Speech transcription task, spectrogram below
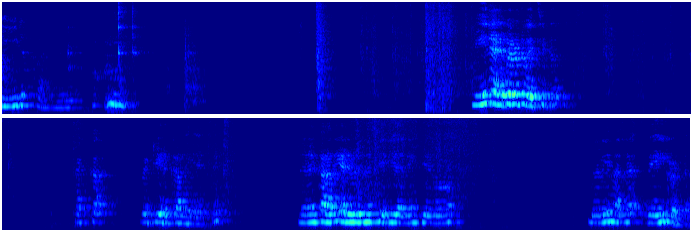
തീരാറായാലും മീൻ അടുപ്പിലോട്ട് വെച്ചിട്ട് ചക്ക വെട്ടിയെടുക്കാന്ന് വിചാരിച്ചേ. ഇതിന് കറി അടുപ്പിന്ന് ശരിയാകുകയും ചെയ്തോളൂ. വെളി നല്ല വെയിലുണ്ട്.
